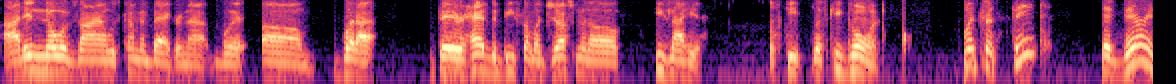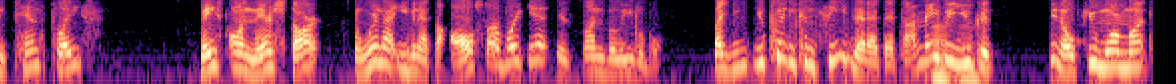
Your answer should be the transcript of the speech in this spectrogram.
I didn't know if Zion was coming back or not, but um, but I there had to be some adjustment of he's not here. Let's keep let's keep going. But to think that they're in tenth place based on their start, and we're not even at the All Star break yet, is unbelievable. Like you couldn't conceive that at that time. Maybe uh-huh. you could, you know, a few more months,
